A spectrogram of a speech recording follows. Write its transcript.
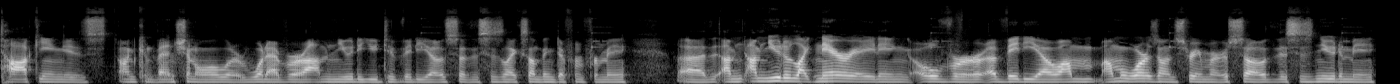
talking is unconventional or whatever. I'm new to YouTube videos, so this is like something different for me. Uh, I'm I'm new to like narrating over a video. I'm I'm a Warzone streamer, so this is new to me.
